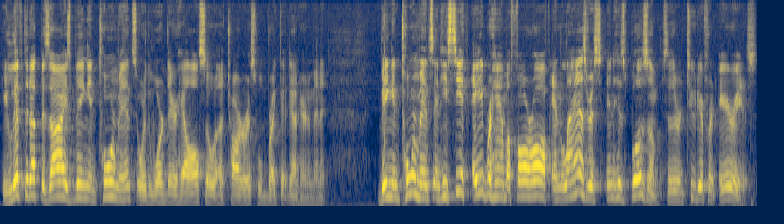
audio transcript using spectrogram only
he lifted up his eyes, being in torments, or the word there, hell, also a Tartarus. We'll break that down here in a minute. Being in torments, and he seeth Abraham afar off and Lazarus in his bosom. So they're in two different areas.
